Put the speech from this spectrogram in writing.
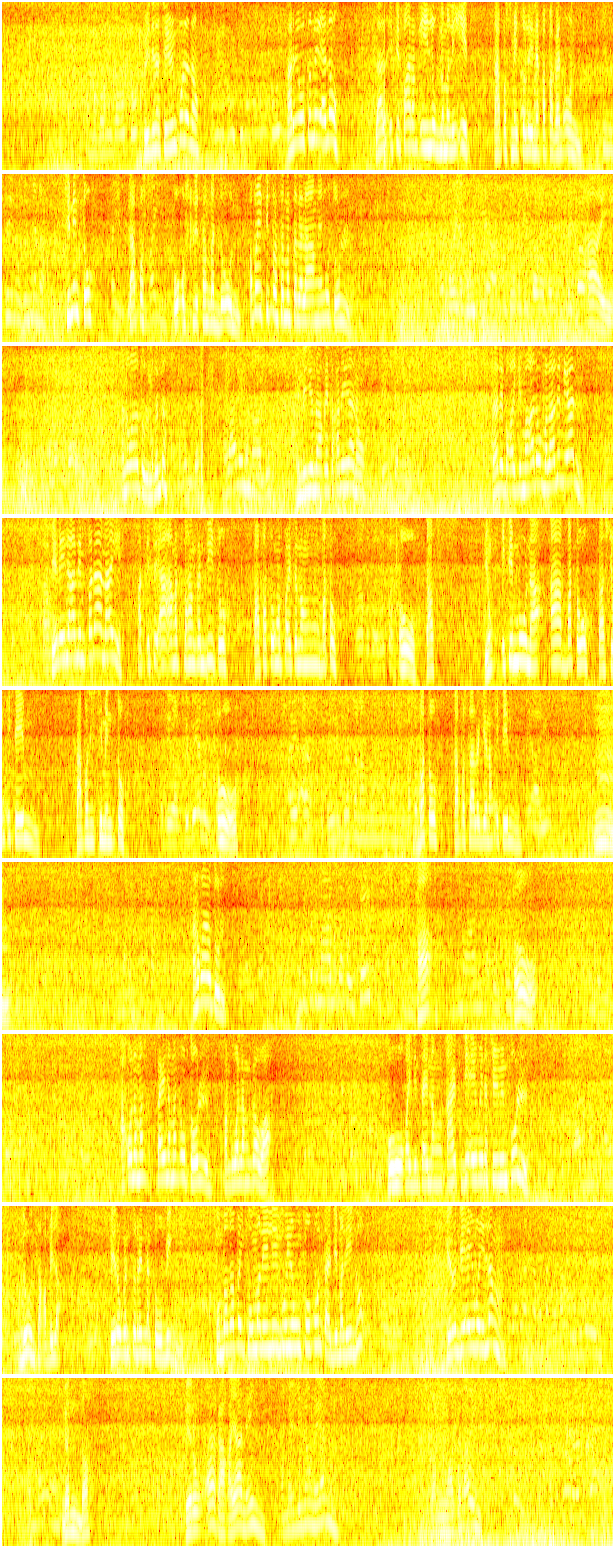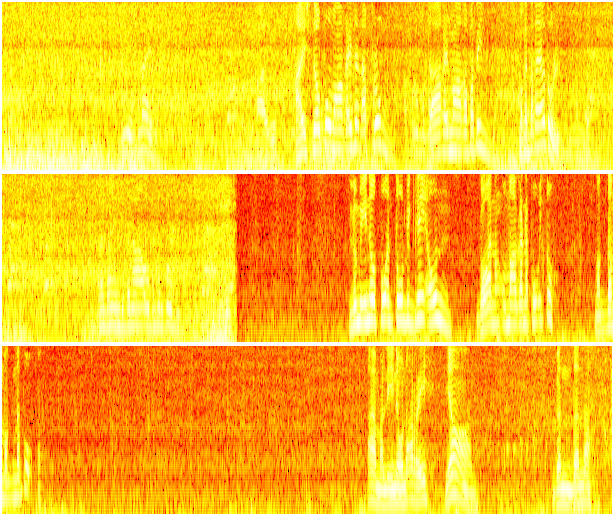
magaling daw ito. pwede na swimming pool ano uy, di naman yung uy. Ari o tuloy ano? Lalo ito yung parang ilog na maliit. Tapos may tuloy na papaganon. Sinito yun o ganyan ah. Simento. Ay, Tapos uuslit hanggang doon. Aba ito pang samantala lang yan utol. Ay, buhay na buhay niya. Ang tubig kita magandang break pa. Ay. Maganda. Ano ka utol? Maganda. Malalim. Panalo. Hindi nyo nakita kanina no? Nanay baka kimaano malalim yan. Yan ilalim pa nanay. At ito aangat pa hanggang dito. Papatungan pa ito ng bato. Oo. Tapos yung itim muna, ah bato. Tapos yung itim. Tapos yung simento. Oo. Ay, ay, ay, pa ng bato. Bato. Tapos lalagyan ng itim. Ay, ayos. Hmm. Ano kaya tol? Hindi pa di maano ka kulpe. Ha? Hindi maano ka kulpe. Oo. Ako naman, tayo naman utol, pag walang gawa, huhukay din tayo ng kahit DIY na swimming pool. Doon sa kabila. Pero ganito rin ang tubig. Kumbaga pa, kung maliligo yung pupunta, di maligo. Pero DIY lang. Ganda. Pero ah, kakayanin. Ah, may linaw na yan. Running water. Sige, smile. Ayos. Ayos daw po mga kaisan, approve Approve maganda. sa aking mga kapatid. Maganda kaya tol? Maganda. Maganda hindi ba nakakaubos ang tubig? Luminaw po ang tubig ngayon. Gawa ng umaga na po ito. Magdamag na po. Ah, malinaw na are. Yan. Ganda na.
